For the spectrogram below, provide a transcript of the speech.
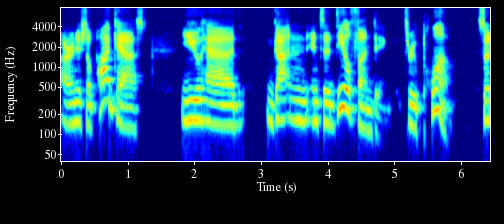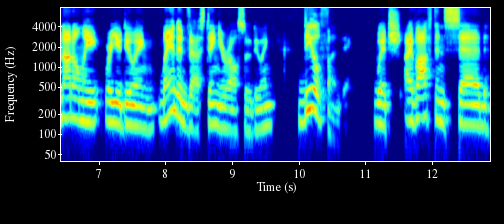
our initial podcast, you had gotten into deal funding through Plum. So not only were you doing land investing, you're also doing deal funding, which I've often said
